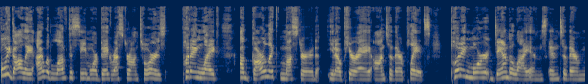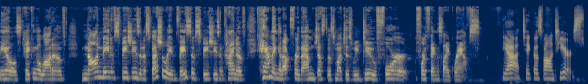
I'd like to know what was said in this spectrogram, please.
boy golly, I would love to see more big restaurateurs putting like a garlic mustard, you know, puree onto their plates, putting more dandelions into their meals, taking a lot of non-native species and especially invasive species and kind of hamming it up for them just as much as we do for for things like ramps. Yeah, take those volunteers.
